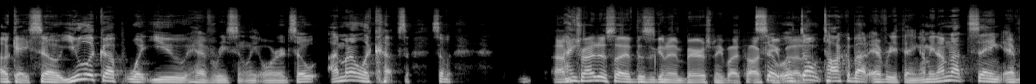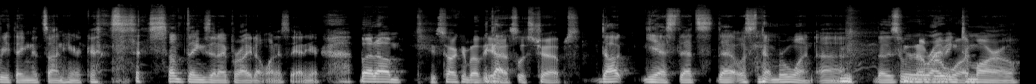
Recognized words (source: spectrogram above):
Okay, so you look up what you have recently ordered. So I'm gonna look up some. some I'm I- trying to decide if this is going to embarrass me by talking so about well, it. don't talk about everything. I mean, I'm not saying everything that's on here because some things that I probably don't want to say on here. But um, He's talking about the got- assless chaps. Doc, yes, that's that was number one. Uh, those were arriving one. tomorrow.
